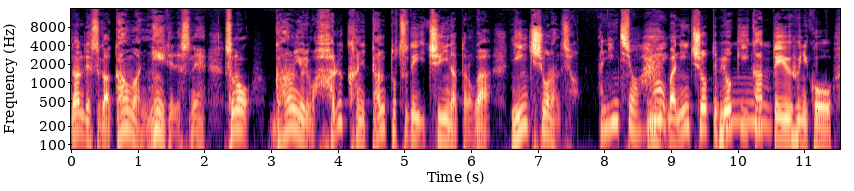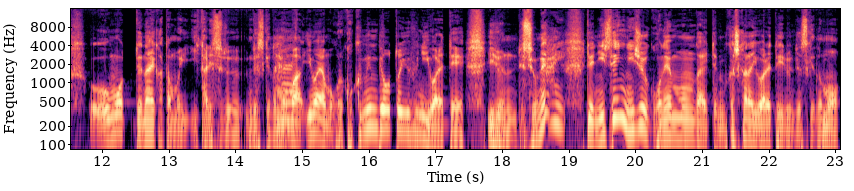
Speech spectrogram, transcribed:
なんですが、がんは2位でですね、そのがんよりもはるかにダントツで1位になったのが認知症なんですよ。あ認知症。はい。うんまあ、認知症って病気かっていうふうにこう思ってない方もいたりするんですけども、はいまあ、今やもうこれ国民病というふうに言われているんですよね。はい。で、2025年問題って昔から言われているんですけども、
